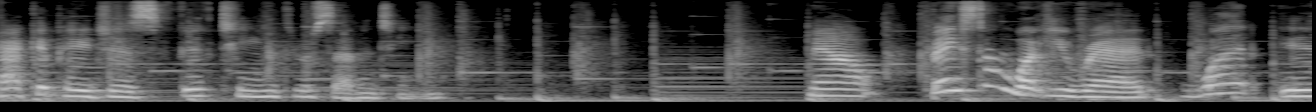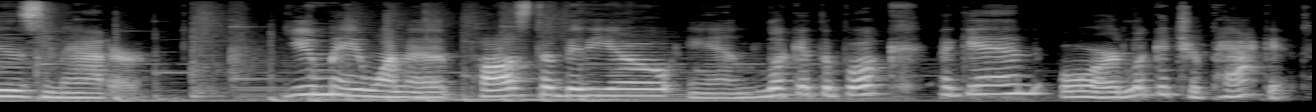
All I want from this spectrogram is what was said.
packet pages 15 through 17. Now, based on what you read, what is matter? you may want to pause the video and look at the book again or look at your packet.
